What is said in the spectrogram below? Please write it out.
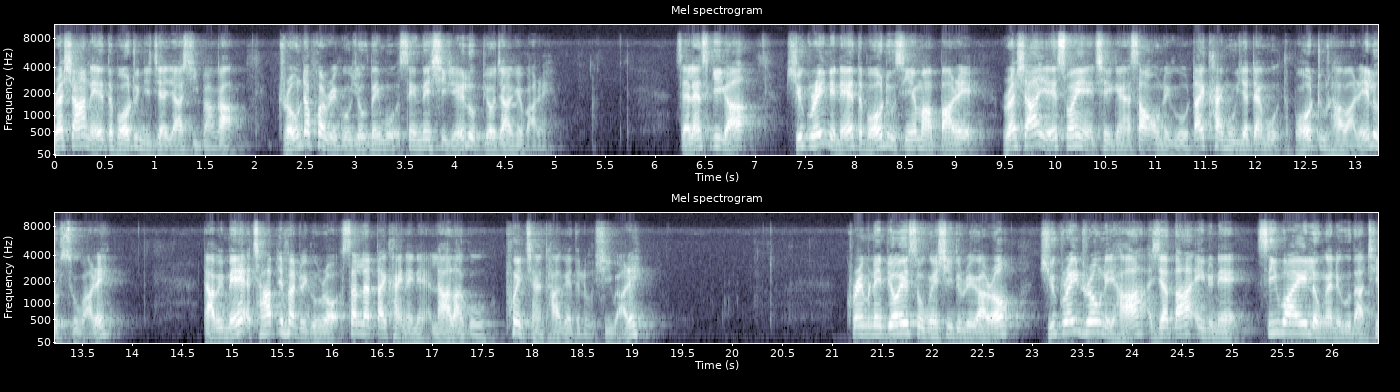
ရုရှားနဲ့သဘောတူညီချက်ရရှိပါက drone တပ်ဖွဲ့တွေကိုရုပ်သိမ်းဖို့အဆင်သင့်ရှိတယ်လို့ပြောကြားခဲ့ပါတယ်။ဇယ်လန်စကီကယူကရိန်းအနေနဲ့သဘောတူစီးရင်မှာပါတဲ့ရုရှားရဲ့စွမ်းရည်အခြေခံအဆောက်အအုံတွေကိုတိုက်ခိုက်မှုရပ်တန့်မှုသဘောတူထားပါတယ်လို့ဆိုပါတယ်။ဒါပေမဲ့အခြားပြစ်မှတ်တွေကိုတော့ဆက်လက်တိုက်ခိုက်နိုင်တဲ့အလားအလာကိုဖွင့်ချန်ထားခဲ့တယ်လို့ရှိပါတယ်။ ခရမ်မလင်ပြောရေးဆိုခွင့်ရှိသူတွေကတော့ယူကရိန်း drone တွေဟာအရက်သားအိမ်တွေနဲ့စီးပွားရေးလုပ်ငန်းတွေကိုသာထိ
